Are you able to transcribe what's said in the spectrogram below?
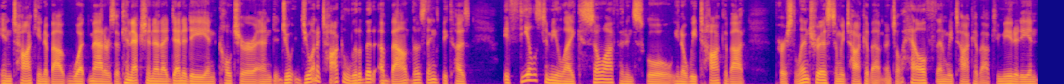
in talking about what matters of connection and identity and culture. And do, do you want to talk a little bit about those things because it feels to me like so often in school, you know, we talk about personal interest and we talk about mental health and we talk about community and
